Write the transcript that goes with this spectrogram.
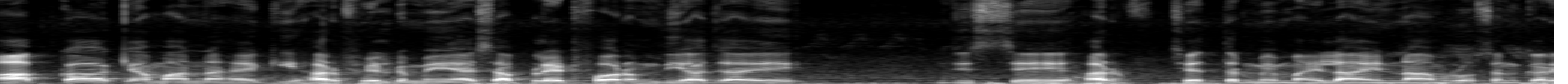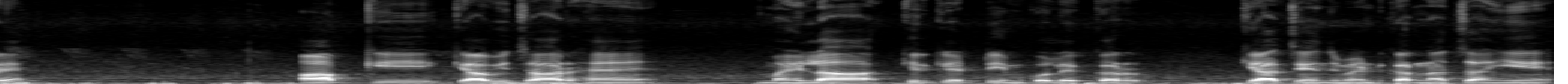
आपका क्या मानना है कि हर फ़ील्ड में ऐसा प्लेटफॉर्म दिया जाए जिससे हर क्षेत्र में महिलाएँ नाम रोशन करें। आपकी क्या विचार हैं? महिला क्रिकेट टीम को लेकर क्या चेंजमेंट करना चाहिए?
